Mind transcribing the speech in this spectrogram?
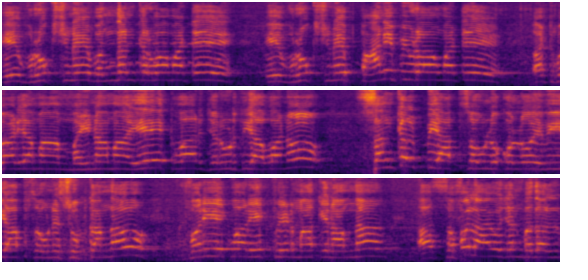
એ વૃક્ષને વંદન કરવા માટે, એ વૃક્ષને પાણી પીવડાવવા માટે અઠવાડિયામાં, મહિનામાં એકવાર જરૂરથી આવવાનો સંકલ્પ બી આપ સૌ લોકો લો એવી આપ સૌને શુભકામનાઓ. ફરી એકવાર એક પેડમાં કે નામના આ સફળ આયોજન બદલ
